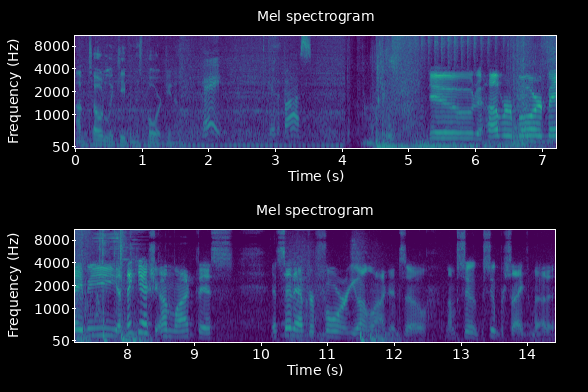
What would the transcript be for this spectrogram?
I'm totally keeping this board, you know. Hey, you're the boss. Dude, hoverboard, baby. I think you actually unlock this. It said after four you unlock it, so I'm su super psyched about it.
